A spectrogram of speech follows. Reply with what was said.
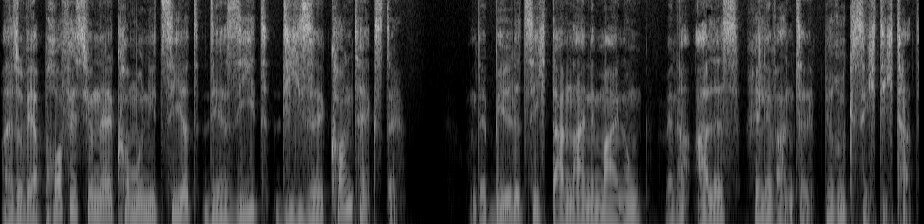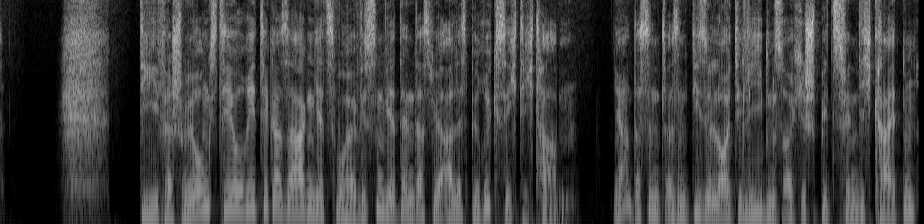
Also wer professionell kommuniziert, der sieht diese Kontexte. Und er bildet sich dann eine Meinung, wenn er alles Relevante berücksichtigt hat. Die Verschwörungstheoretiker sagen jetzt, woher wissen wir denn, dass wir alles berücksichtigt haben? Ja, das sind, sind diese Leute lieben solche Spitzfindigkeiten,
